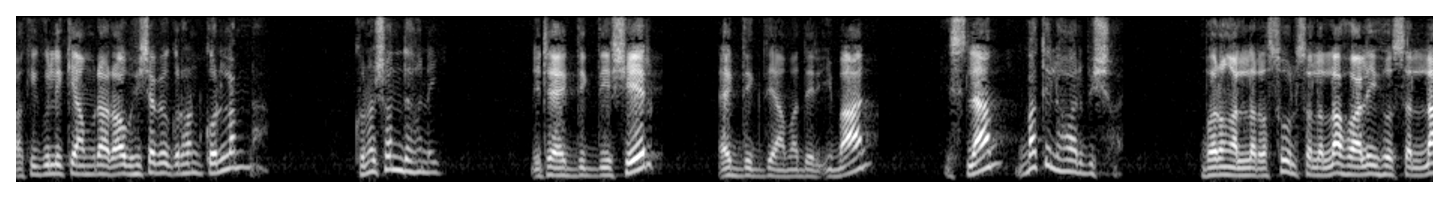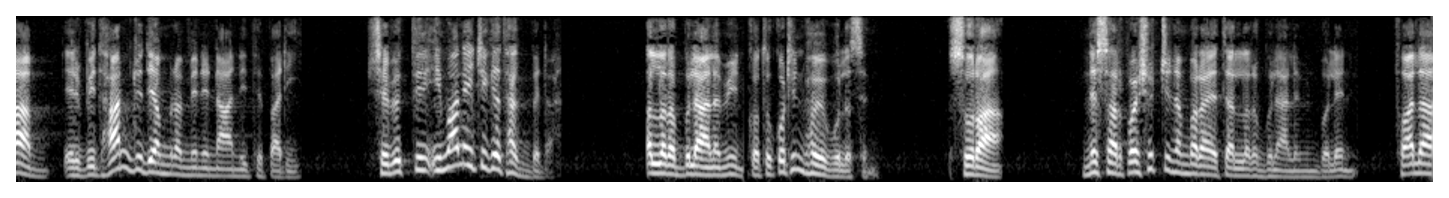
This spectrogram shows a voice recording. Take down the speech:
বাকিগুলিকে আমরা রব হিসাবে গ্রহণ করলাম না? কোনো সন্দেহ নেই। এটা একদিক দিয়ে শের একদিক দিয়ে আমাদের ইমান ইসলাম বাতিল হওয়ার বিষয়। বরং আল্লাহ রসুল সাল আলী হোসাল্লাম এর বিধান যদি আমরা মেনে না নিতে পারি, সে ব্যক্তির ইমানই টিকে থাকবে না। আল্লাহ রাবুল্লাহ আলমিন কত কঠিন ভাবে বলেছেন। সোরা নেশার পঁয়ষট্টি নম্বর আয়তে আল্লাহ রাবুল্লাহ আলমিন বলেন, ফালা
